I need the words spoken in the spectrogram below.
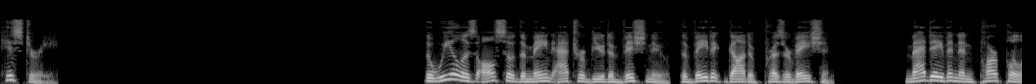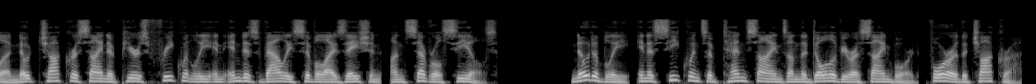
History The wheel is also the main attribute of Vishnu, the Vedic god of preservation. Madhavan and Parpola note chakra sign appears frequently in Indus Valley Civilization, on several seals. Notably, in a sequence of ten signs on the Dholavira signboard, four are the chakra.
